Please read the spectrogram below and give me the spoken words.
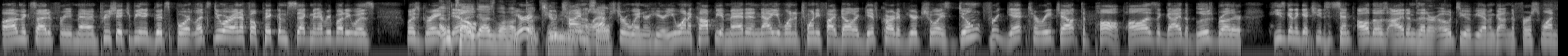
Well, I'm excited for you, man. I appreciate you being a good sport. Let's do our NFL Pick'em segment. Everybody was was great. I Dill, tell you guys about how you're Doug a two-time? Labster winner here. You want a copy of Madden, and now you won a $25 gift card of your choice. Don't forget to reach out to Paul. Paul is the guy, the Blues brother. He's going to get you to send all those items that are owed to you if you haven't gotten the first one.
